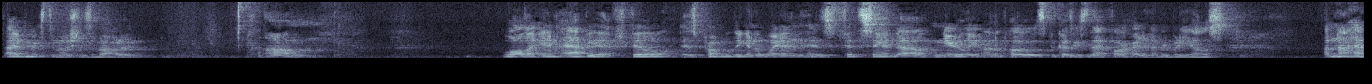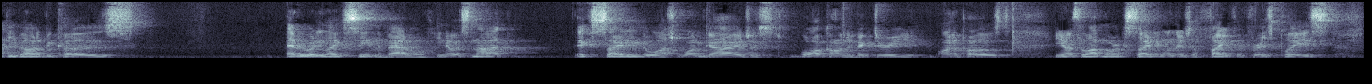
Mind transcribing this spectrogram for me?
I have mixed emotions about it. Um, while I am happy that Phil is probably going to win his fifth Sandow nearly unopposed because he's that far ahead of everybody else, I'm not happy about it because everybody likes seeing the battle. You know, it's not exciting to watch one guy just walk on to victory unopposed. You know, it's a lot more exciting when there's a fight for first place,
